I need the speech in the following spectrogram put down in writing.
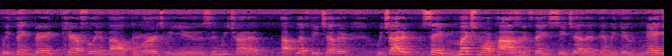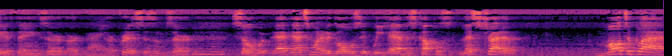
we think very carefully about the words we use, and we try to uplift each other. We try to say much more positive things to each other than we do negative things or, or, Right. or criticisms. Or mm-hmm. so we're- that, that's one of the goals that we have as couples. Let's try to multiply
